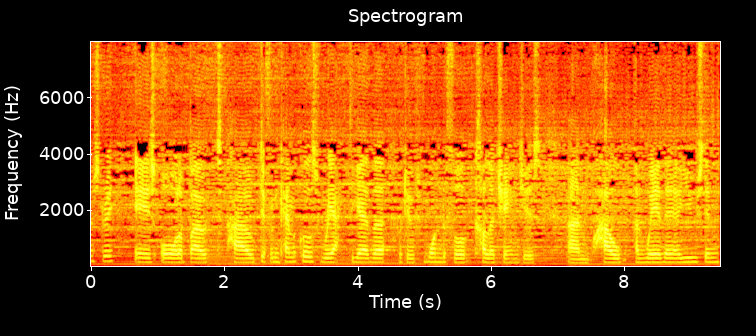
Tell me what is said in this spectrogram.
Chemistry is all about how different chemicals react together, produce wonderful colour changes and how and where they are used in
